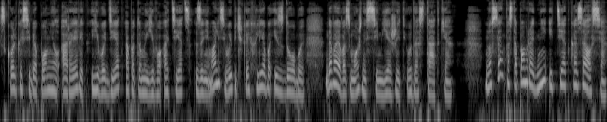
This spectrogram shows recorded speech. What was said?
Сколько себя помнил Аревик, его дед, а потом и его отец, занимались выпечкой хлеба из добы, давая возможность семье жить в достатке. Но сын по стопам родни идти отказался,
